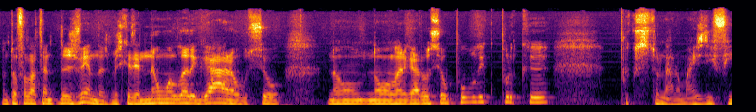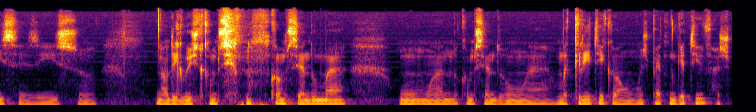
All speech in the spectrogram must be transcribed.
Não estou a falar tanto das vendas, mas quer dizer, não alargaram o seu, não, não alargaram o seu público porque, porque se tornaram mais difíceis e isso. Não digo isto como sendo, como sendo uma, uma, como sendo uma, uma crítica ou um aspecto negativo, acho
